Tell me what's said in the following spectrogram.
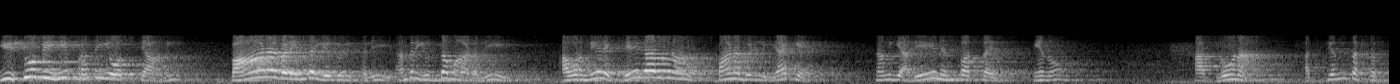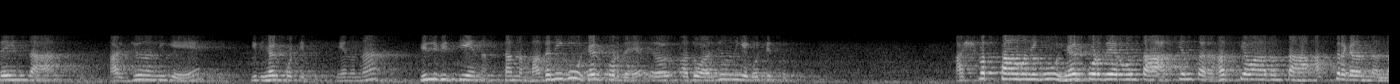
ಇಶುಬಿಹಿ ಪ್ರತಿಯೋತ್ಸಾಮಿ ಬಾಣಗಳಿಂದ ಎದುರಿಸಲಿ, ಅಂದರೆ ಯುದ್ಧ ಮಾಡಲಿ, ಅವರ ಮೇಲೆ ಹೇಗಾದರೂ ನಾನು ಬಾಣ ಬಿಡಲಿ, ಯಾಕೆ? ನನಗೆ ಅದೇ ನೆನಪಾಗ್ತಾ ಇದೆ. ಏನು? ಆ ದ್ರೋಣ ಅತ್ಯಂತ ಶ್ರದ್ಧೆಯಿಂದ ಅರ್ಜುನನಿಗೆ ಇದು ಹೇಳ್ಕೊಟ್ಟಿದ್ದು ಏನನ್ನ? ಇಲ್ಲಿ ವಿದ್ಯೆಯನ್ನು. ತನ್ನ ಮಗನಿಗೂ ಹೇಳ್ಕೊಡದೆ. ಅದು ಅರ್ಜುನನಿಗೆ ಗೊತ್ತಿತ್ತು. ಅಶ್ವತ್ಥಾಮನಿಗೂ ಹೇಳ್ಕೊಡದೇ ಇರುವಂತಹ ಅತ್ಯಂತ ರಹಸ್ಯವಾದಂತಹ ಅಸ್ತ್ರಗಳನ್ನೆಲ್ಲ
